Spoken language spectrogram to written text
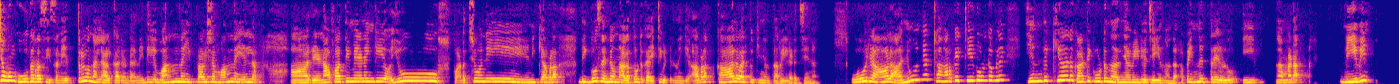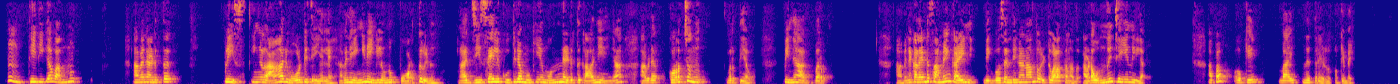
ഏറ്റവും കൂതറ സീസൺ എത്രയോ നല്ല ആൾക്കാരുണ്ടായിരുന്നു. ഇതിൽ വന്ന ഇപ്രാവശ്യം വന്ന എല്ലാം. ആ രണ ഫാത്തിമയാണെങ്കിൽ അയ്യോ പടച്ചോനെ എനിക്ക് അവളെ ബിഗ് ബോസ് എന്നെ ഒന്ന് അകത്തോട്ട് കയറ്റി വിട്ടിരുന്നെങ്കിൽ അവളെ കാലവരത്തൂക്കി ഞാൻ തറയിലടച്ചേന ഒരാൾ അനുവിനെ ടാർഗറ്റ് ചെയ്തുകൊണ്ട് അവളെ എന്തൊക്കെയാണ് കാട്ടിക്കൂട്ടുന്നത് ഞാൻ വീഡിയോ ചെയ്യുന്നുണ്ട്. അപ്പൊ ഇന്ന് ഇത്രയേ ഉള്ളൂ. ഈ നമ്മുടെ നീവിൻ തിരികെ വന്നു. അവനടുത്ത് പ്ലീസ് നിങ്ങൾ ആരും വോട്ട് ചെയ്യല്ലേ? അവനെ എങ്ങനെയെങ്കിലും ഒന്ന് പുറത്ത് വിട്. ആ ജിസയിൽ കുതിര മുഖിയം ഒന്നെടുത്ത് കളഞ്ഞു കഴിഞ്ഞാൽ അവിടെ കുറച്ചൊന്ന് വൃത്തിയാവും. പിന്നെ അക്ബർ അവനെ കളയേണ്ട സമയം കഴിഞ്ഞ്. ബിഗ് ബോസ് എന്തിനാണെന്നോ ഇട്ട് വളർത്തണത്. അവിടെ ഒന്നും ചെയ്യുന്നില്ല. അപ്പം ഓക്കെ ബൈ ഇന്ന് ഇത്രയേ ഉള്ളൂ. Okay bye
